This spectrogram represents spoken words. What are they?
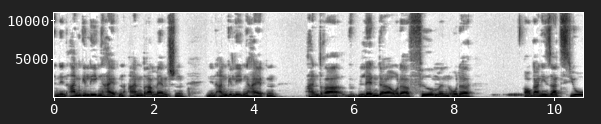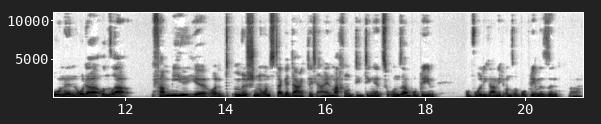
in den Angelegenheiten anderer Menschen, in den Angelegenheiten anderer Länder oder Firmen oder Organisationen oder unserer Familie und mischen uns da gedanklich ein, machen die Dinge zu unserem Problem, obwohl die gar nicht unsere Probleme sind. Ne?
